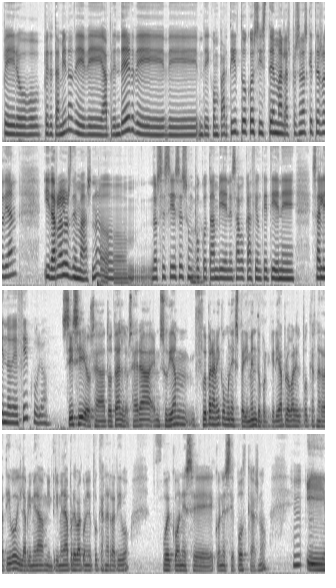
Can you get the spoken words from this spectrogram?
pero, pero también de, aprender, de, de, compartir tu ecosistema, las personas que te rodean y darlo a los demás, ¿no? No sé si ese es un mm. poco también esa vocación que tiene saliendo del círculo. Sí, sí, o sea, total. O sea, era en su día fue para mí como un experimento porque quería probar el podcast narrativo y la primera, mi primera prueba con el podcast narrativo fue con ese, con ese podcast, ¿no? Mm, mm. Y,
